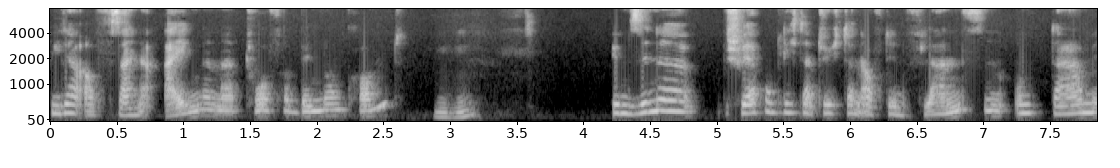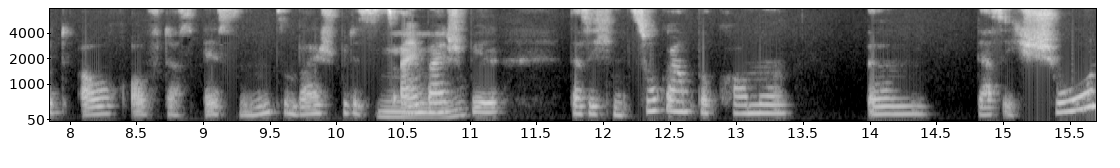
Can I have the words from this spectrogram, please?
wieder auf seine eigene Naturverbindung kommt. Mhm. Im Sinne, Schwerpunkt liegt natürlich dann auf den Pflanzen und damit auch auf das Essen. Zum Beispiel, das ist ein Mhm. Beispiel, dass ich einen Zugang bekomme, ähm, dass ich schon,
